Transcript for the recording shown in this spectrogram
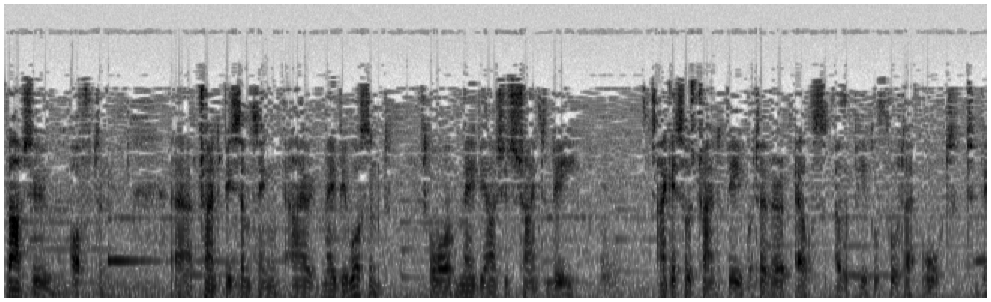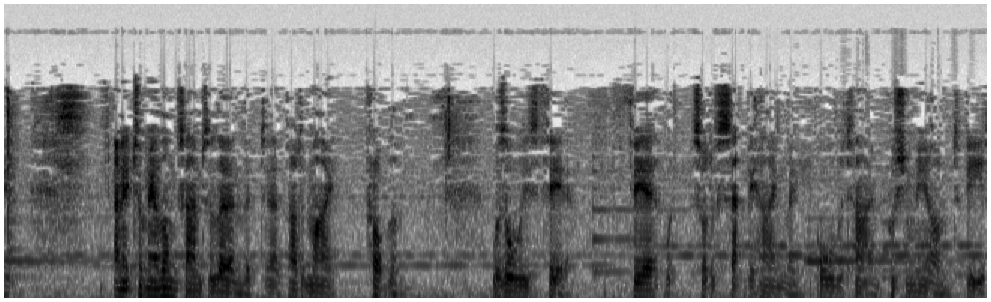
far too often. Uh, trying to be something I maybe wasn't, or maybe I was trying to be. I guess I was trying to be whatever else other people thought I ought to be. And it took me a long time to learn that uh, part of my problem was always fear fear sort of sat behind me all the time, pushing me on to be as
